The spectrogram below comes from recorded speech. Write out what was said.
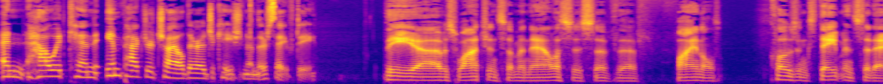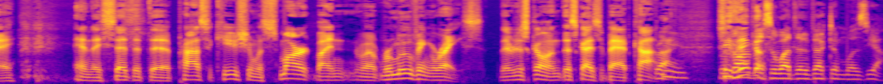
and how it can impact your child, their education, and their safety. The uh, I was watching some analysis of the final closing statements today, and they said that the prosecution was smart by uh, removing race. They were just going, "This guy's a bad cop." Right. Mm. So you think Regardless of whether the victim was, yeah.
